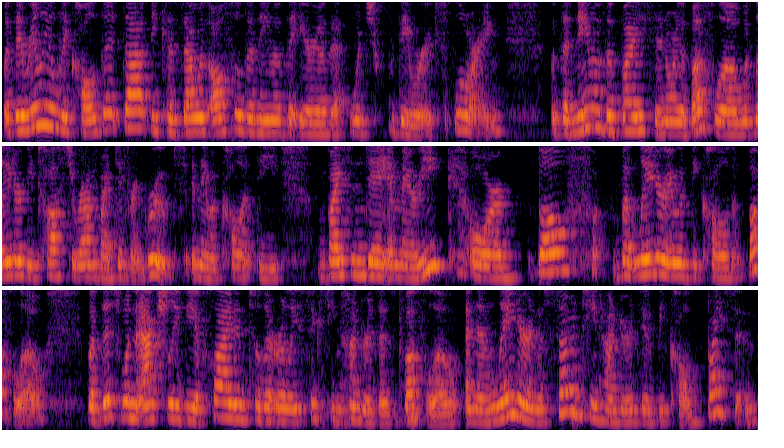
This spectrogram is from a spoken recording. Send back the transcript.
but they really only called it that because that was also the name of the area that which they were exploring. But the name of the bison or the buffalo would later be tossed around by different groups, and they would call it the Bison de Amérique or Bof, but later it would be called buffalo but this wouldn't actually be applied until the early 1600s as buffalo, and then later in the 1700s it would be called bison,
